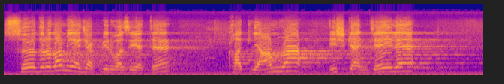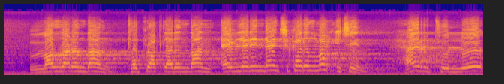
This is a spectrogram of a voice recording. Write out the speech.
sığdırılamayacak bir vaziyette katliamla, işkenceyle mallarından, topraklarından, evlerinden çıkarılmak için her türlü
